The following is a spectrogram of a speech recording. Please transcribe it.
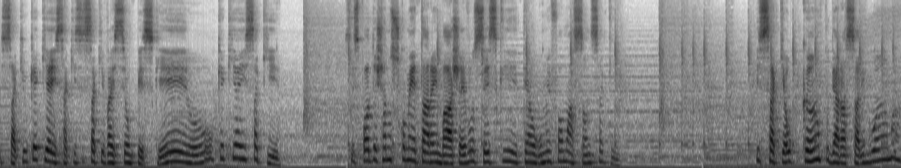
Isso aqui, o que, é isso aqui? Se isso aqui vai ser um pesqueiro, ou o que, que é isso aqui? Vocês podem deixar nos comentários aí embaixo aí, vocês que tem alguma informação disso aqui. Isso aqui é o campo de Araçariguama.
